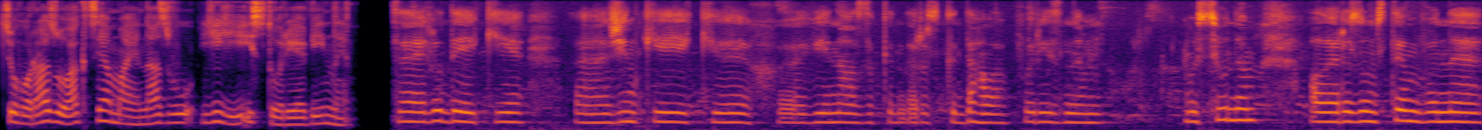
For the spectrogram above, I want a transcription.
Цього разу акція має назву Її історія війни. Це люди, які е, жінки, яких е, війна розкидала по різним усюдам, але разом з тим вони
